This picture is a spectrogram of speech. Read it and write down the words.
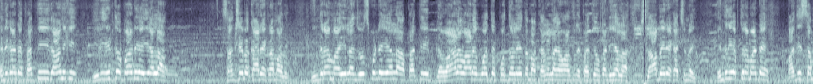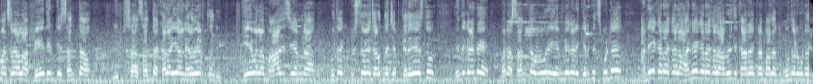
ఎందుకంటే ప్రతి దానికి వీటితో పాటుగా ఇవాళ సంక్షేమ కార్యక్రమాలు. ఇందిరా మా ఇళ్ళని చూసుకుంటే ఇవాళ ప్రతి వాడ వాడకపోతే పొద్దున లేదా మా కళ్ళలో కనబడుతున్నాయి. ప్రతి ఒక్కటి ఇవాళ స్లాబ్ ఏరియాకి వచ్చినాయి ఎందుకు చెప్తున్నామంటే పది సంవత్సరాల పేదింటి సంత స- సంత కళ ఇవాళ నెరవేరుతుంది. కేవలం ఆదిశి అన్న కృత కృషితోనే జరుగుతుందని చెప్పి తెలియజేస్తూ ఎందుకంటే మన సొంత ఊరి ఎమ్మెల్యేని గెలిపించుకుంటే అనేక రకాల అనేక రకాల అభివృద్ధి కార్యక్రమాలకు ముందడుగుంటారు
